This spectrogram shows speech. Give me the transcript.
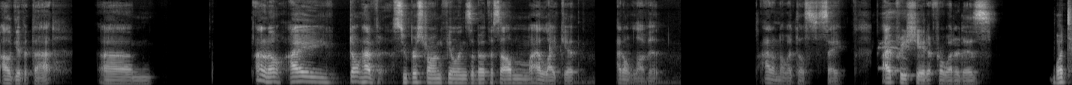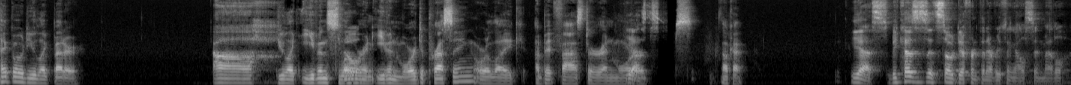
i'll give it that um, I don't know. I don't have super strong feelings about this album. I like it. I don't love it. I don't know what else to say. I appreciate it for what it is. what Type O do you like better Uh, Do you like even slower No. and even more depressing, or like a bit faster and more? yes. Okay. Yes, because it's so different than everything else in metal.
